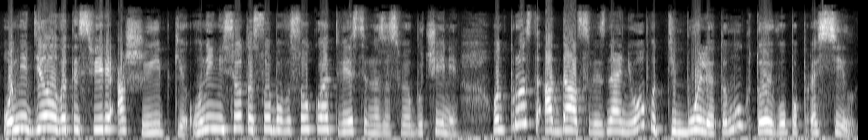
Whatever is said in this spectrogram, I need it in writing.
он не делал в этой сфере ошибки, он не несет особо высокую ответственность за свое обучение. Он просто отдал свои знания и опыт, тем более тому, кто его попросил.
